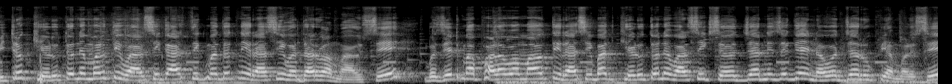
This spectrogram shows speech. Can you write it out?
મિત્રો, ખેડૂતોને મળતી વાર્ષિક આર્થિક મદદની રાશિ વધારવામાં આવશે. બજેટમાં ફાળવવામાં આવતી રાશિ બાદ ખેડૂતોને વાર્ષિક છ હજારની જગ્યાએ નવ હજાર રૂપિયા મળશે.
